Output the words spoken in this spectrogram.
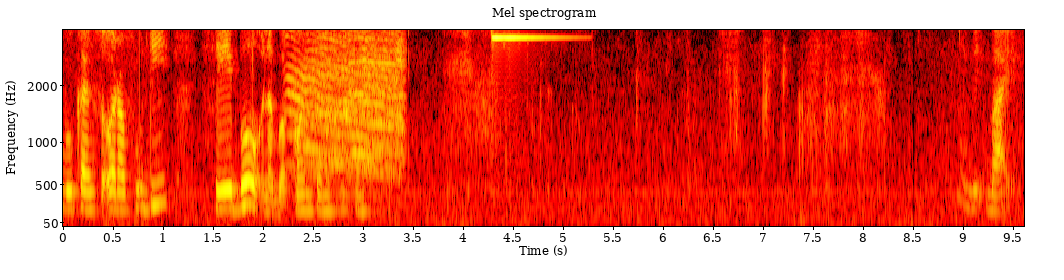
Bukan seorang foodie Sibuk nak buat konten kita bite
